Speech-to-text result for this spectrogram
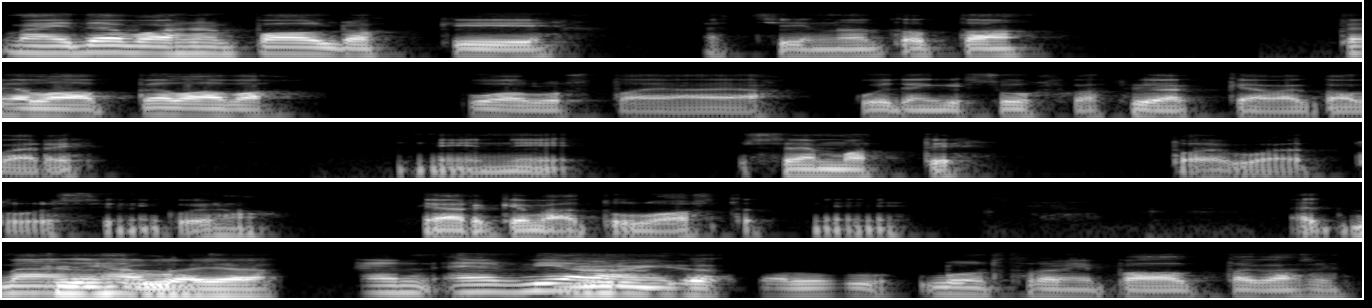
mä itse vaihdan Baldokkiin, että siinä on tota, pelaa, pelaava puolustaja ja kuitenkin suhkat hyökkäävä kaveri, niin, niin Semotti toivoo, että tulisi niin kuin ihan järkevää tulosta. Niin, niin. Et mä en, Kyllä, ihan, ja en, en vielä Yrjö-. Lundströmin palata takaisin.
